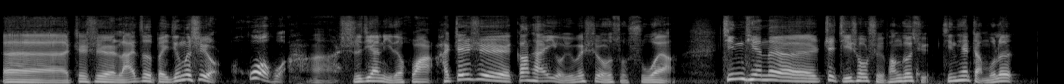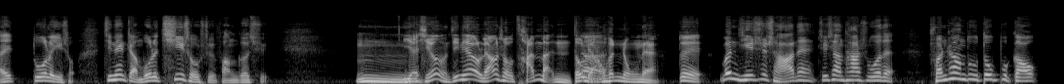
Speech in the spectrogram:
呃，这是来自北京的室友霍霍啊，时间里的花，还真是刚才有一位室友所说呀，今天的这几首水房歌曲，今天展播了，哎，多了一首，今天展播了七首水房歌曲，嗯，也行，今天有两首残本，都两分钟的。对，问题是啥呢？就像他说的，传唱度都不高。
